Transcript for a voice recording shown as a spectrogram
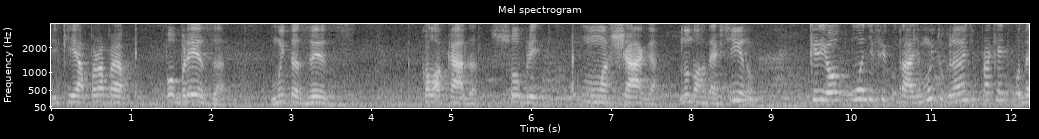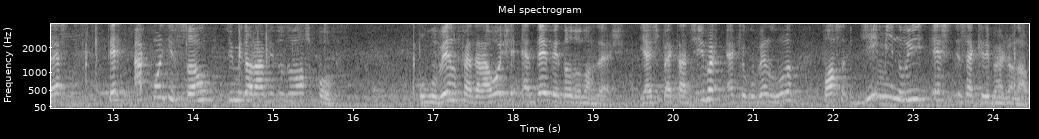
e que a própria pobreza, muitas vezes colocada sobre uma chaga no nordestino, criou uma dificuldade muito grande para que a gente pudesse ter a condição de melhorar a vida do nosso povo. O governo federal hoje é devedor do Nordeste e a expectativa é que o governo Lula possa diminuir esse desequilíbrio regional.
